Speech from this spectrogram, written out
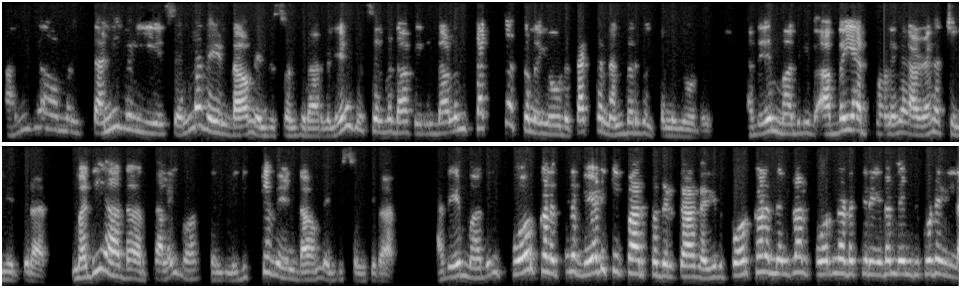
அறியாமல் தனி வெளியே செல்ல வேண்டாம் என்று சொல்கிறார்கள். எங்கு செல்வதாக இருந்தாலும் தக்க துணையோடு தக்க நண்பர்கள் துணையோடு. அதே மாதிரி அபையார் போலவே அழகா சொல்லியிருக்கிறார். மதியாதார் தலைவாசல் மிதிக்க வேண்டாம் என்று சொல்கிறார். அதே மாதிரி போர்க்களத்துல வேடிக்கை பார்ப்பதற்காக இது போர்க்களம் என்றால் போர் நடக்கிற இடம் என்று கூட இல்ல.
